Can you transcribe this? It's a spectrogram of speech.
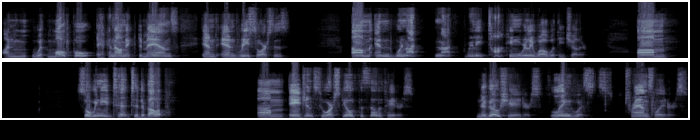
on, with multiple economic demands and, and resources. Um, and we're not, not really talking really well with each other. Um, so we need to, to develop um, agents who are skilled facilitators, negotiators, linguists, translators.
